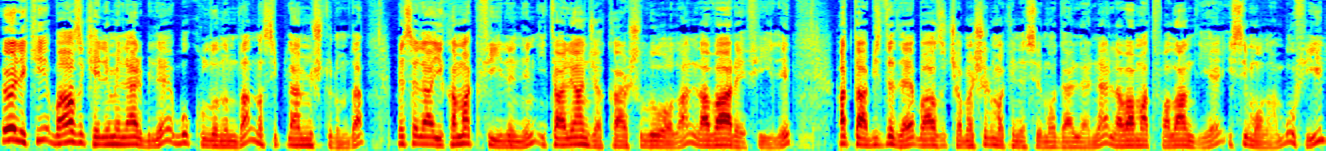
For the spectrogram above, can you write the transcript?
Öyle ki bazı kelimeler bile bu kullanımdan nasiplenmiş durumda. Mesela yıkamak fiilinin İtalyanca karşılığı olan lavare fiili Hatta bizde de bazı çamaşır makinesi modellerine lavamat falan diye isim olan bu fiil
